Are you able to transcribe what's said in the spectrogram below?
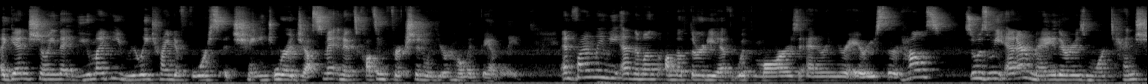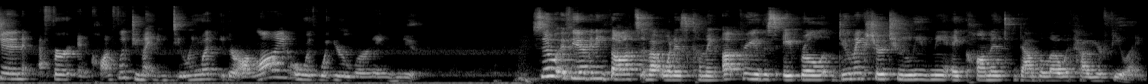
again showing that you might be really trying to force a change or adjustment and it's causing friction with your home and family. And finally, we end the month on the 30th with Mars entering your Aries third house. So as we enter May, there is more tension, effort, and conflict you might be dealing with either online or with what you're learning new. So if you have any thoughts about what is coming up for you this April, do make sure to leave me a comment down below with how you're feeling.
